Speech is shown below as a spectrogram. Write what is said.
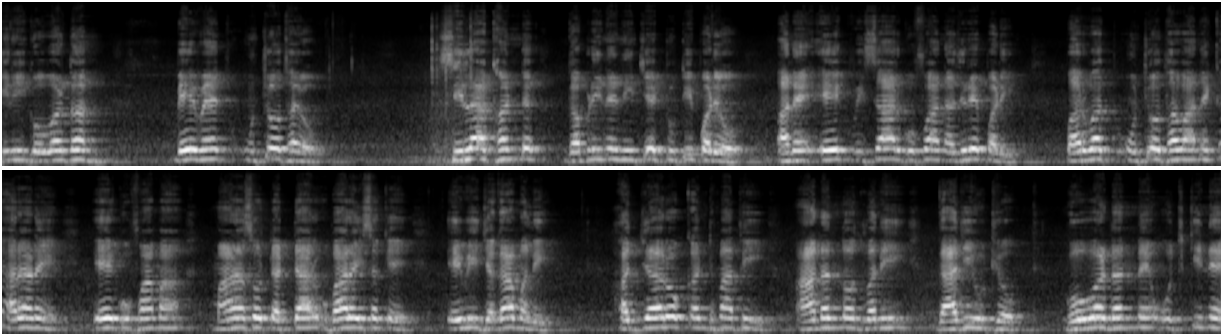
ગિરી ગોવર્ધન બે વેચ ઊંચો થયો. શિલાખંડ ગબડીને નીચે તૂટી પડ્યો. અને એક વિશાળ ગુફા નજરે પડી. પર્વત ઊંચો થવાને કારણે એ ગુફામાં માણસો ટટ્ટાર ઊભા રહી શકે એવી જગા મળી. હજારો કંઠમાંથી આનંદનો ધ્વનિ ગાજી ઉઠ્યો. ગોવર્ધનને ઉંચકીને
